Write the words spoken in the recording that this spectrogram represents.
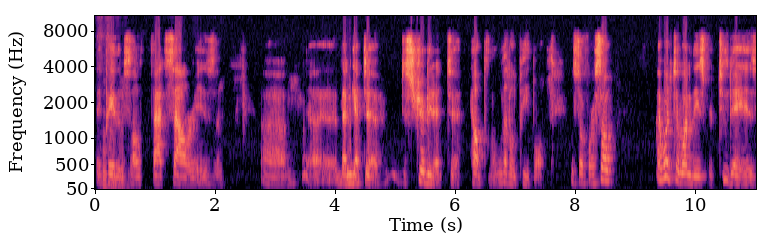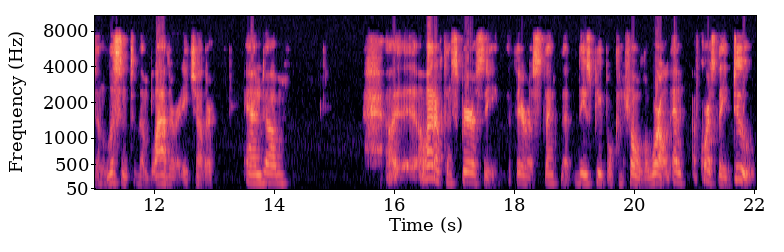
they pay themselves fat salaries and um, uh, then get to distribute it to help the little people and so forth. So I went to one of these for two days and listened to them blather at each other. And um, a lot of conspiracy theorists think that these people control the world. And of course they do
